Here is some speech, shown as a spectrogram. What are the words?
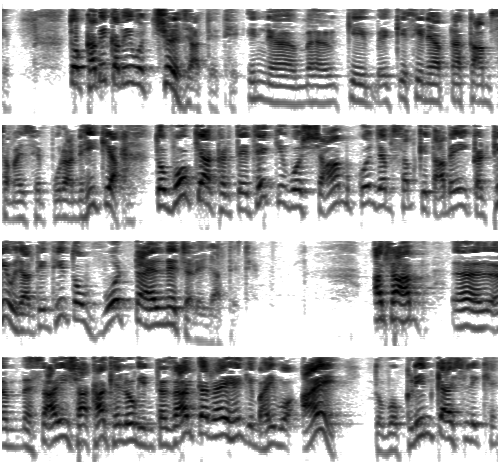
थे। तो कभी कभी वो चिढ़ जाते थे। इन कि, किसी ने अपना काम समय से पूरा नहीं किया तो वो क्या करते थे कि वो शाम को जब सब किताबें इकट्ठी हो जाती थी तो वो टहलने चले जाते थे। अब साहब सारी शाखा के लोग इंतज़ार कर रहे हैं कि भाई वो आए तो वो क्लीन कैश लिखे।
